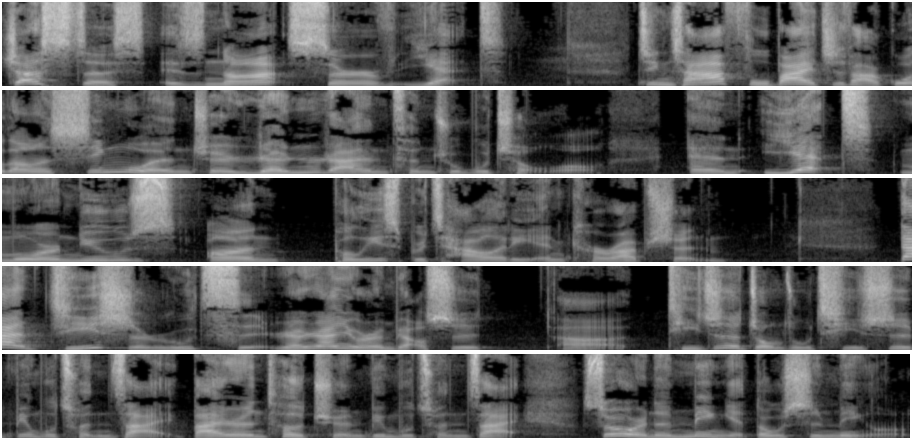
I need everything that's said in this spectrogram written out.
，Justice is not served yet。警察腐败执法过当的新闻却仍然层出不穷哦，and yet more news on police brutality and corruption。但即使如此，仍然有人表示，呃，体制的种族歧视并不存在，白人特权并不存在，所有人的命也都是命哦。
